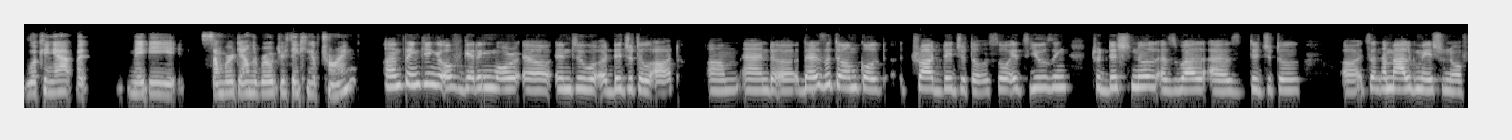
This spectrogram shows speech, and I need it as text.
looking at, but maybe somewhere down the road you're thinking of trying? I'm thinking of getting more uh, into uh, digital art. Um, and uh, there is a term called tradigital. So it's using traditional as well as digital. Uh, it's an amalgamation of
